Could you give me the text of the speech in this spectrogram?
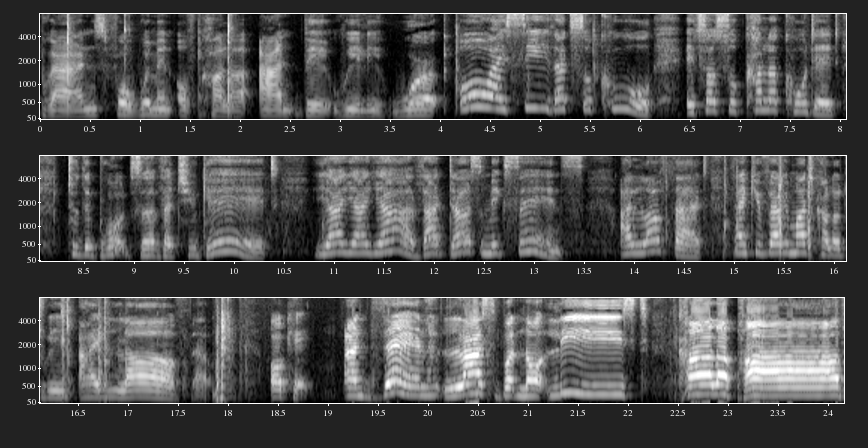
brands for women of color and they really work. Oh, I see. That's so cool. It's also color coded to the bronzer that you get. Yeah, yeah, yeah. That does make sense. I love that. Thank you very much, Coloured Raine. I love them. Okay. And then, last but not least, Pop.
